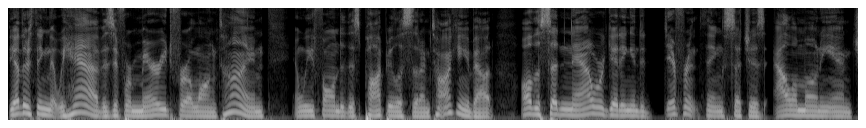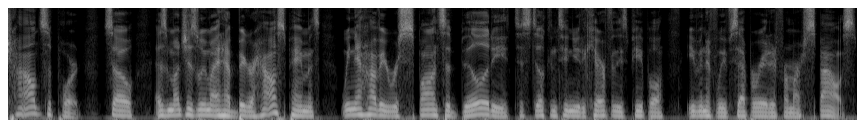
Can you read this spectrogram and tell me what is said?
The other thing that we have is if we're married for a long time and we fall into this populace that I'm talking about, all of a sudden now we're getting into different things such as alimony and child support. So, as much as we might have bigger house payments, we now have a responsibility to still continue to care for these people, even if we've separated from our spouse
